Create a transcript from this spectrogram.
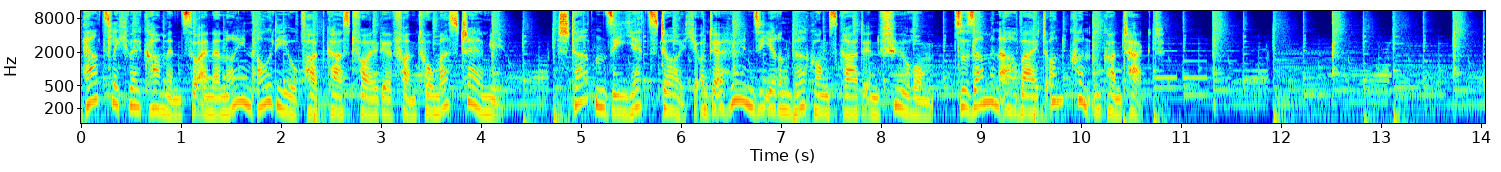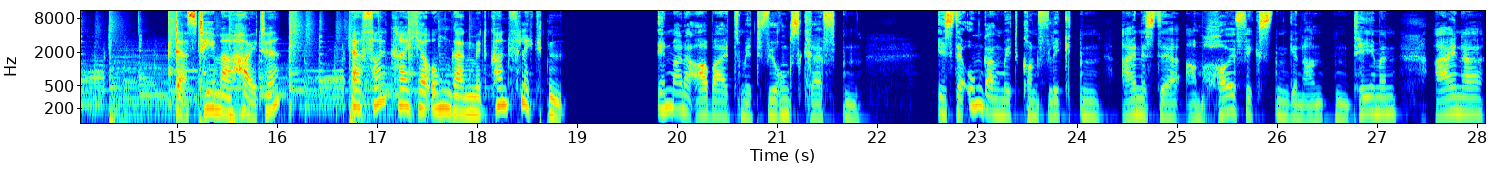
Herzlich willkommen zu einer neuen Audiopodcast-Folge von Thomas Chelmi. Starten Sie jetzt durch und erhöhen Sie Ihren Wirkungsgrad in Führung, Zusammenarbeit und Kundenkontakt. Das Thema heute? Erfolgreicher Umgang mit Konflikten. In meiner Arbeit mit Führungskräften ist der Umgang mit Konflikten eines der am häufigsten genannten Themen, einer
